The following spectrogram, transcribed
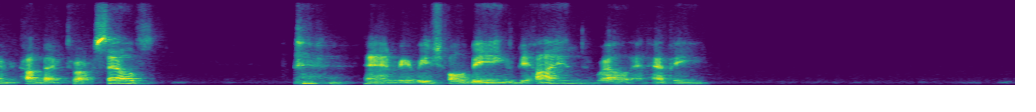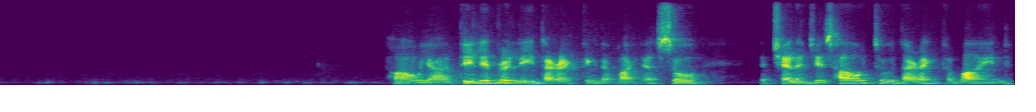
and we come back to ourselves and we wish all beings behind well and happy. How we are deliberately directing the mind. Yeah? So the challenge is how to direct the mind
